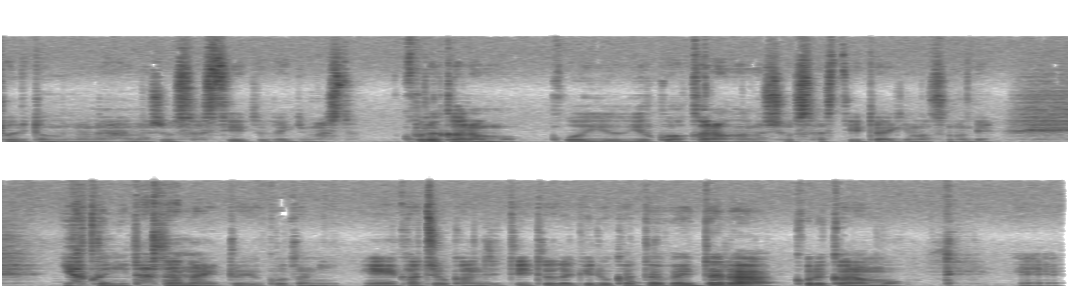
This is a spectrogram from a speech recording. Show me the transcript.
取り留めのない話をさせていただきましたこれからもこういうよくわからん話をさせていただきますので役に立たないということに、えー、価値を感じていただける方がいたらこれからも、え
